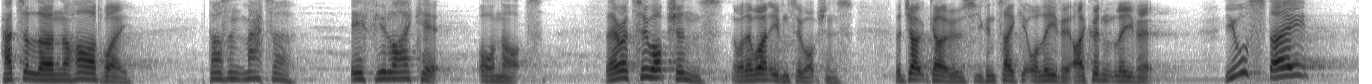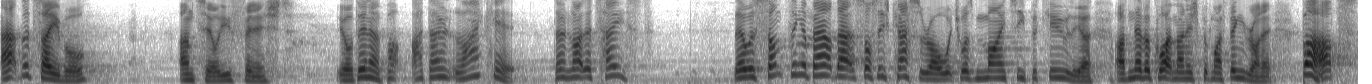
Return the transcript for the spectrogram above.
had to learn the hard way it doesn't matter if you like it or not. There are two options. Well, there weren't even two options. The joke goes, you can take it or leave it. I couldn't leave it. You'll stay at the table until you've finished your dinner, but I don't like it. Don't like the taste. There was something about that sausage casserole which was mighty peculiar. I've never quite managed to put my finger on it. But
